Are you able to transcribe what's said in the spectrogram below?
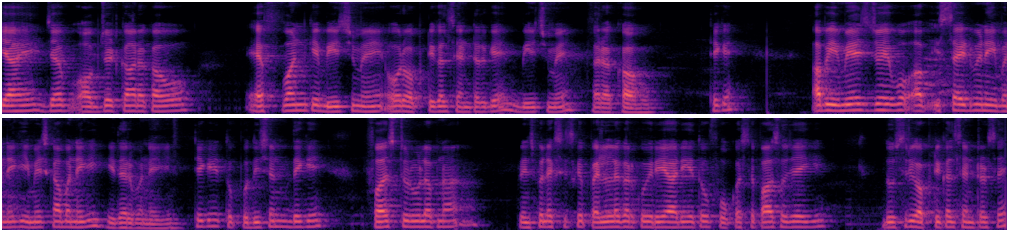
क्या है? जब ऑब्जेक्ट कहाँ रखा हो? एफ़ वन के बीच में और ऑप्टिकल सेंटर के बीच में रखा हो। ठीक है? अब इमेज जो है वो अब इस साइड में नहीं बनेगी इमेज कहाँ बनेगी? इधर बनेगी, ठीक है? तो पोजीशन देखिए फ़र्स्ट रूल अपना प्रिंसिपल एक्सिस के पहले अगर कोई रे आ रही है तो फोकस से पास हो जाएगी, दूसरी ऑप्टिकल सेंटर से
